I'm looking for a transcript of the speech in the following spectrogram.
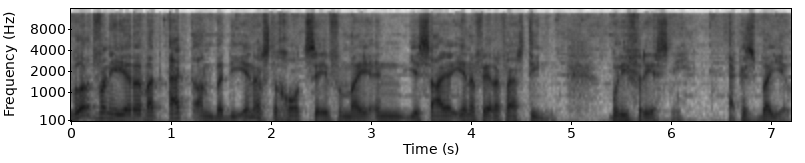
woord van die Here wat ek aanbid, die enigste God sê vir my in Jesaja 41 vers 10. Moenie vrees nie. Ek is by jou.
